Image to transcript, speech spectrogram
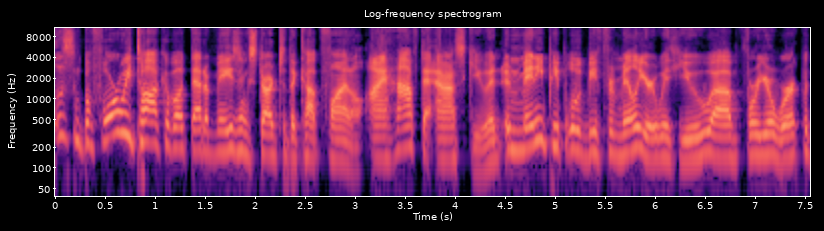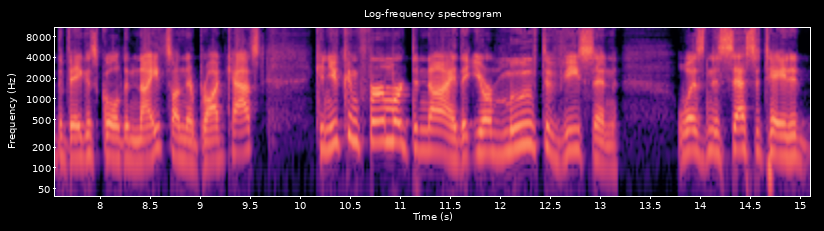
listen, before we talk about that amazing start to the Cup final, I have to ask you, and, and many people would be familiar with you uh, for your work with the Vegas Golden Knights on their broadcast. Can you confirm or deny that your move to VSiN was necessitated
